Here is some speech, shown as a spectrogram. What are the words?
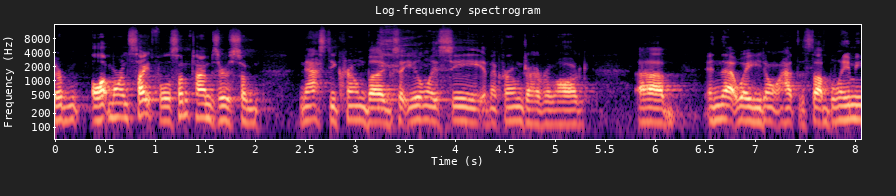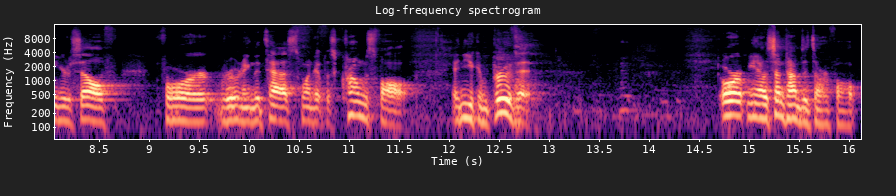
they're a lot more insightful. Sometimes there's some nasty Chrome bugs that you only see in the Chrome driver log. Uh, and that way you don't have to stop blaming yourself for ruining the test when it was Chrome's fault, and you can prove it. Or, you know, sometimes it's our fault.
